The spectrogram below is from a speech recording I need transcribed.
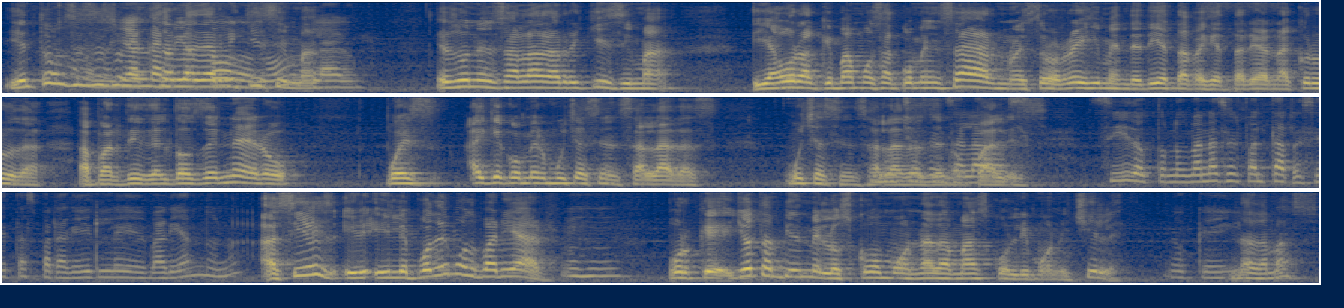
Y entonces es una ensalada riquísima. Es una ensalada riquísima. Y ahora que vamos a comenzar nuestro régimen de dieta vegetariana cruda a partir del 2 de enero, pues hay que comer muchas ensaladas, muchas ensaladas de nopales. Sí, doctor, nos van a hacer falta recetas para irle variando, ¿no? Así es, y, le podemos variar, porque yo también me los como nada más con limón y chile. Nada más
